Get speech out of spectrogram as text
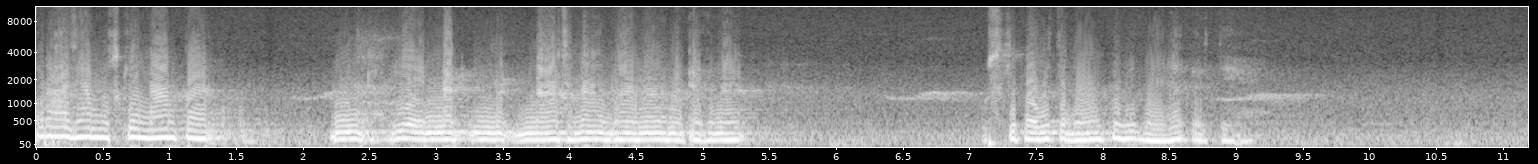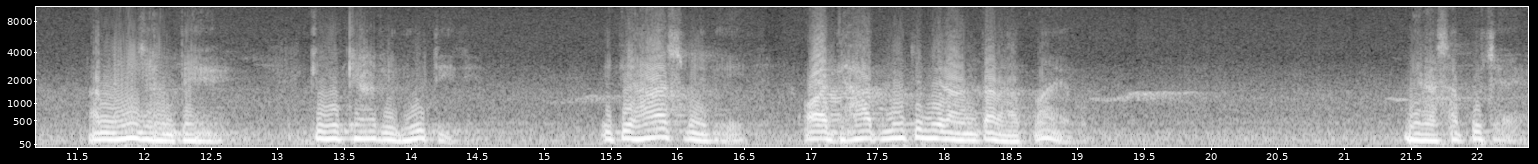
और आज हम उसके नाम पर ये न, न, नाचना गाना मटकना उसके पवित्र नाम को भी बहरा करते हैं। हम नहीं जानते हैं कि वो क्या विभूति थी। इतिहास में भी और अध्यात्म में तो मेरा अंतरात्मा है वो। मेरा सब कुछ है।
